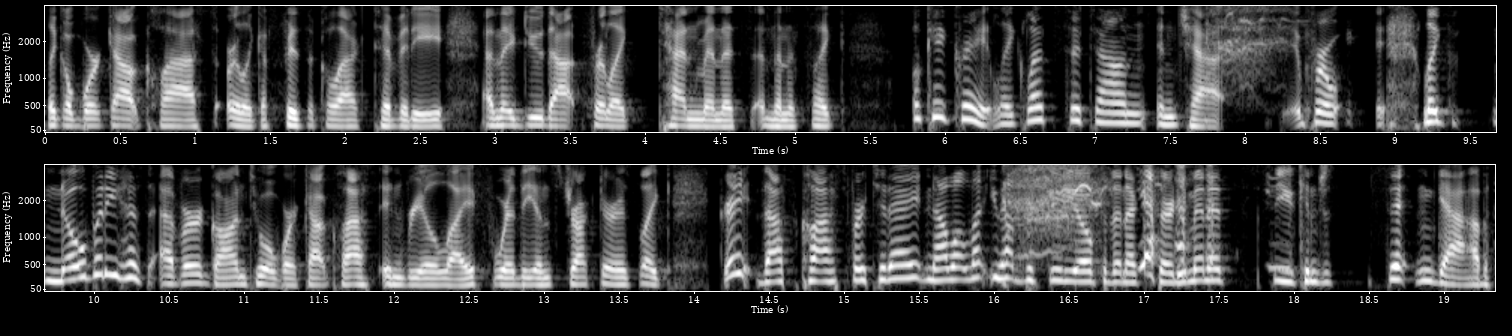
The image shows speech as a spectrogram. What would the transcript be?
like a workout class or like a physical activity and they do that for like 10 minutes and then it's like okay great. Like let's sit down and chat. For like nobody has ever gone to a workout class in real life where the instructor is like, "Great, that's class for today. Now I'll let you have the studio for the next 30 minutes so you can just sit and gab."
